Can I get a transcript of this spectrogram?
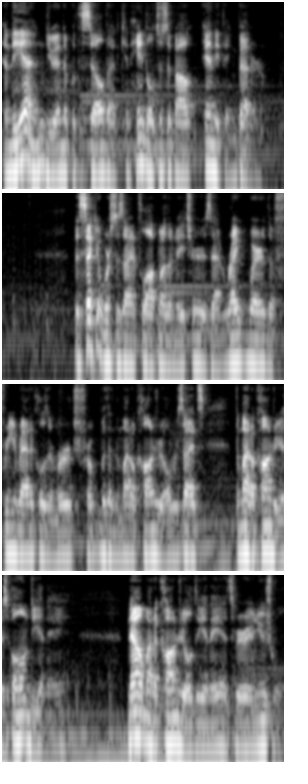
In the end, you end up with a cell that can handle just about anything better. The second worst design flaw of Mother Nature is that right where the free radicals emerge from within the mitochondrial resides the mitochondria's own DNA. Now, mitochondrial DNA is very unusual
